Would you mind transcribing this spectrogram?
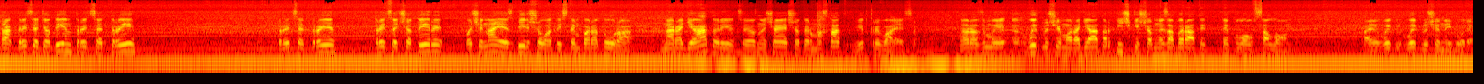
Так, 31, 33, 33, 34. Починає збільшуватись температура на радіаторі. Це означає, що термостат відкривається. Зараз ми е, виключимо радіатор пічки, щоб не забирати тепло в салон. Хай виключений буде.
